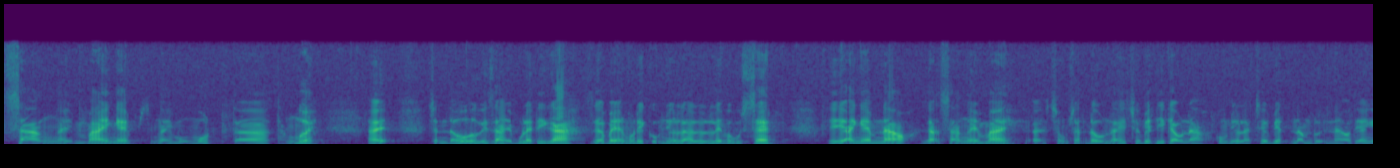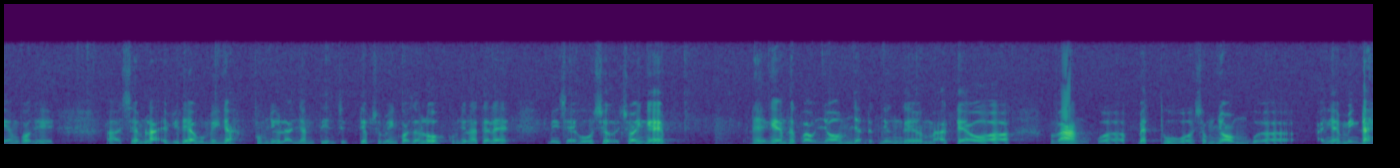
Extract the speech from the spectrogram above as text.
sáng ngày mai anh em Ngày mùng 1 à, tháng 10 Đấy, trận đấu ở cái giải Bundesliga giữa Bayern Munich cũng như là Leverkusen. Thì anh em nào dạng sáng ngày mai uh, trong trận đấu này chưa biết đi kèo nào cũng như là chưa biết nằm đội nào thì anh em có thể uh, xem lại video của mình nhé cũng như là nhắn tin trực tiếp cho mình qua Zalo cũng như là Tele mình sẽ hỗ trợ cho anh em để anh em được vào nhóm nhận được những cái mã kèo uh, vàng của bet thủ ở trong nhóm của anh em mình đây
